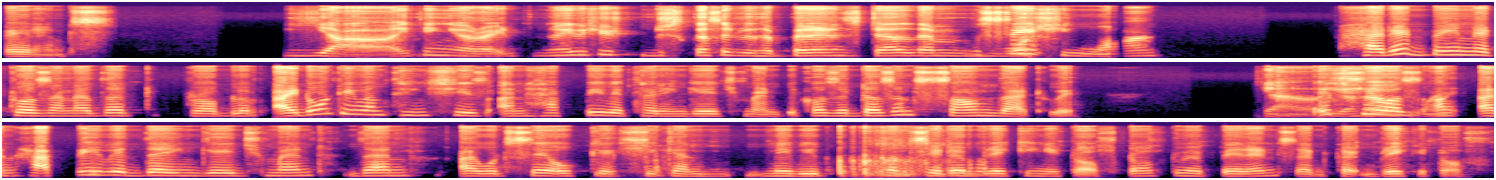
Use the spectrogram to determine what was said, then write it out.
parents. yeah, I think you're right. Maybe she should discuss it with her parents, tell them See- what she wants. Had it been, it was another problem. I don't even think she's unhappy with her engagement because it doesn't sound that way. Yeah, if she was un- unhappy with the engagement, then I would say, okay, she can maybe consider breaking it off. Talk to her parents and break it off.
